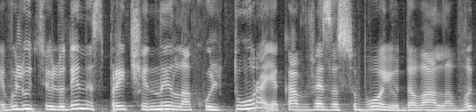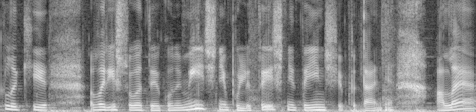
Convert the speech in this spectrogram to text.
еволюцію людини спричинила культура, яка вже за собою давала виклики вирішувати економічні, політичні та інші питання. Але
